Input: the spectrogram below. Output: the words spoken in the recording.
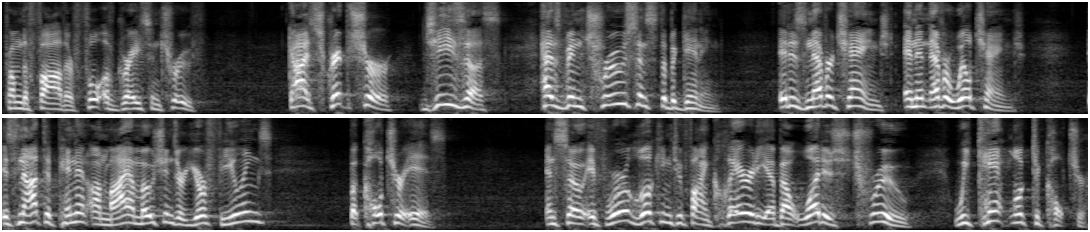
from the Father, full of grace and truth. Guys, Scripture, Jesus, has been true since the beginning. It has never changed, and it never will change. It's not dependent on my emotions or your feelings, but culture is. And so, if we're looking to find clarity about what is true, we can't look to culture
